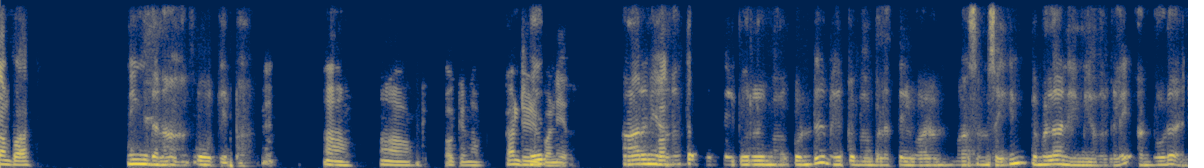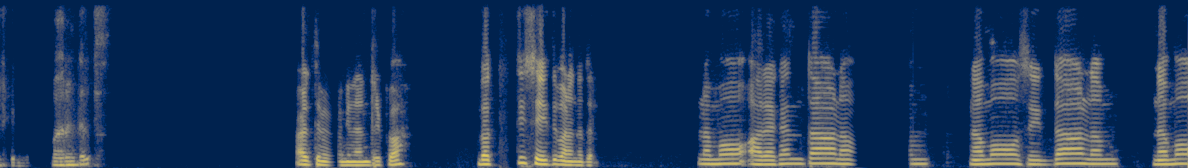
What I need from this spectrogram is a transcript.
தான்ப்பா நீங்க தானா ஓகேப்பா. ஆ ஆ ஓகே. நான் கண்டினியூ பண்ணிடுறேன். ஆரணி அனந்தபுரத்தை பூர்வமாக கொண்டு மேற்கு மாம்பலத்தில் வாழும் வாசம் செய்யும் விமலா நேமி அவர்களை அன்போடு அழைக்கிறேன் வாருங்கள். அடுத்து நன்றிப்பா. பக்தி செய்து வணங்குதல். நமோ அரகந்தானம் நமோ சித்தானம் நமோ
